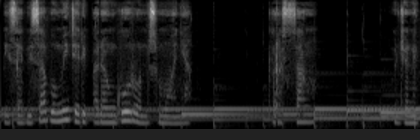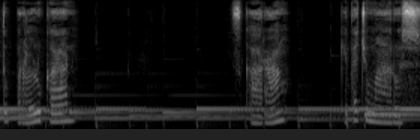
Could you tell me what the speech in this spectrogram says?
bisa-bisa bumi jadi padang gurun semuanya. Gersang, hujan itu perlu kan? Sekarang, kita cuma harus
